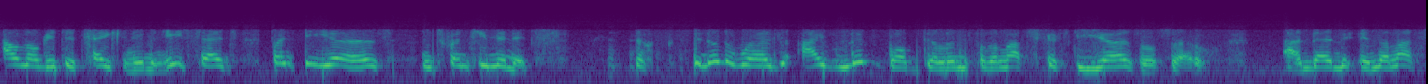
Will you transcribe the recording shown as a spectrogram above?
how long it had taken him, and he said 20 years and 20 minutes. In other words, I've lived Bob Dylan for the last 50 years or so. And then in the last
